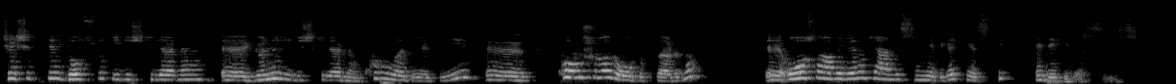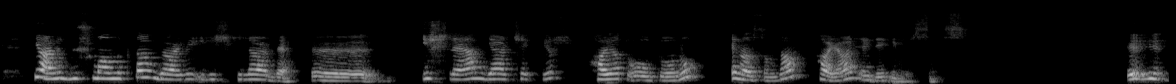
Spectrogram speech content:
çeşitli dostluk ilişkilerinin, e, gönül ilişkilerinin kurulabildiği e, komşular olduklarını e, Oğuznamelerin kendisinde bile tespit edebilirsiniz. Yani düşmanlıktan gayrı ilişkilerle e, işleyen gerçek bir hayat olduğunu en azından hayal edebilirsiniz. E,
